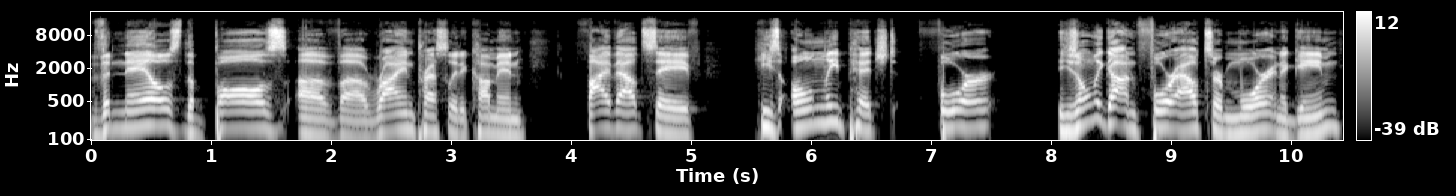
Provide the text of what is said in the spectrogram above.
the nails, the balls of uh, Ryan Pressly to come in, five out save. He's only pitched four. He's only gotten four outs or more in a game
